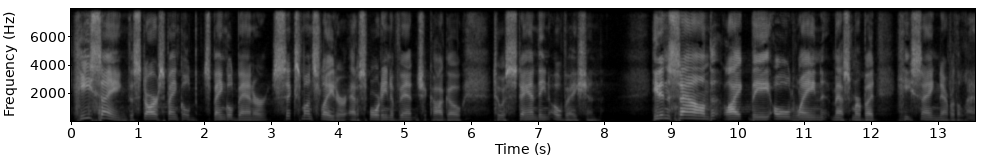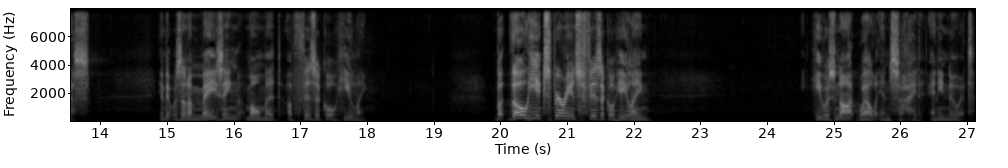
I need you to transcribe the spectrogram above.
he sang the Star Spangled, Banner six months later at a sporting event in Chicago to a standing ovation. He didn't sound like the old Wayne Messmer, but he sang nevertheless. And it was an amazing moment of physical healing. But though he experienced physical healing, he was not well inside, and he knew it.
